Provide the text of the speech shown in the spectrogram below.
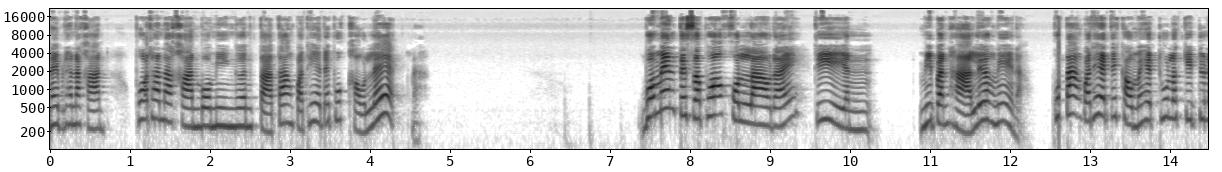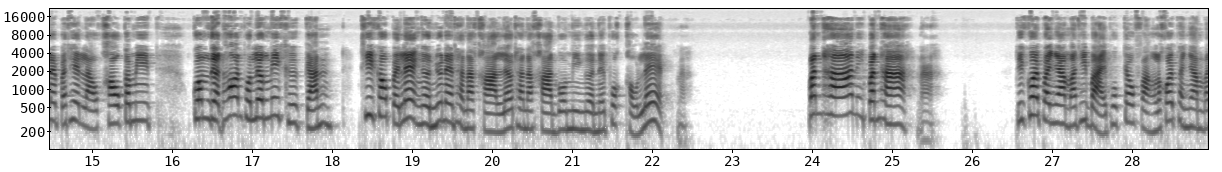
ในธนาคาร เพราะธนาคารบ่มีเงินตาตั้งประเทศได้พวกเขาแลกนะบ่แม่นแต่เฉพาะคนลาวได้ที่อันมีปัญหาเรื่องนี้น่ะคนต่างประเทศที่เขามาเฮ็ดธุรกิจอยู่ในประเทศเราเขาก็มีความเดือดร้อนเพราะเรื่องนี้คือกัน ที่เข้าไปแลกเงินอยู่ในธนาคารแล้วธนาคารบ่มีเงินในพวกเขาแลกนะปัญหานี่ปัญหานะที่ค่อยพยายามอธิบายพวกเจ้าฟังแล้วค่อยพยายามอ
